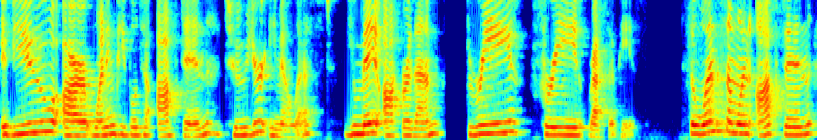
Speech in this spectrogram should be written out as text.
if you are wanting people to opt in to your email list, you may offer them three free recipes. So once someone opts in,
